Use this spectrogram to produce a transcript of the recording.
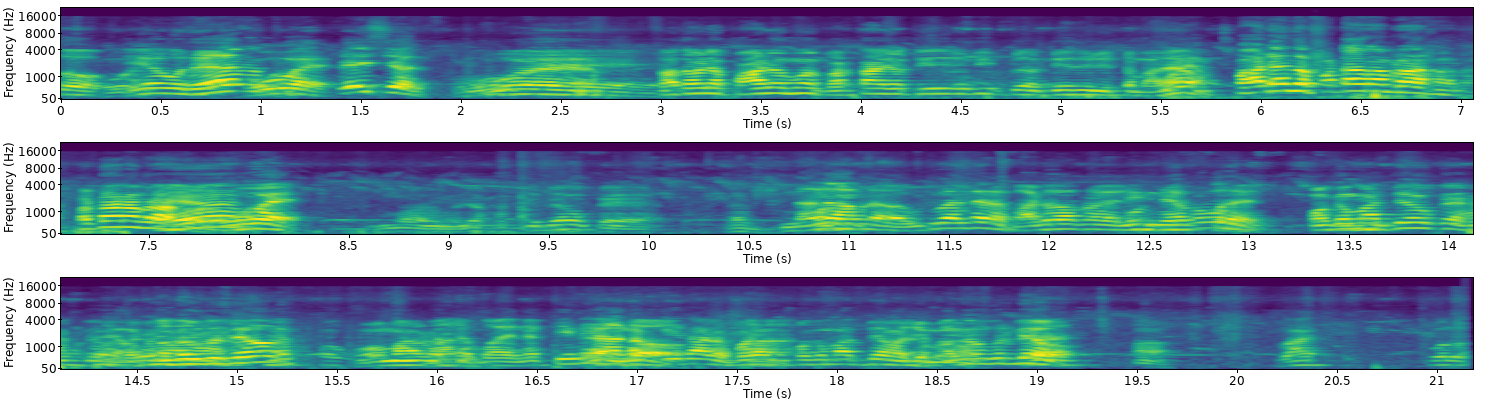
તો એવું છે ઓય. સ્પેશિયલ હોય. તો તો ઓલા પાડોમાં ભરતા જો બી- તીજરી તમારે? પાડા ને ફટારામ રાખા ફટારામ રાખો. ઓય હોય. બરોબર. લે, હાથી બેહો કે ના ના આપણે ઉતવાલ છે ને પાડો આપણે લઈને નીકળવો છે પગમાં જ કે હાથ બેહો? પગ ઉપર બેહો. હો, મારો. મારે નક્કી નહીં આ નક્કી ના પગમાં જ બેહવા મને. ઉપર બેહો. હા. વાત બોલો.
